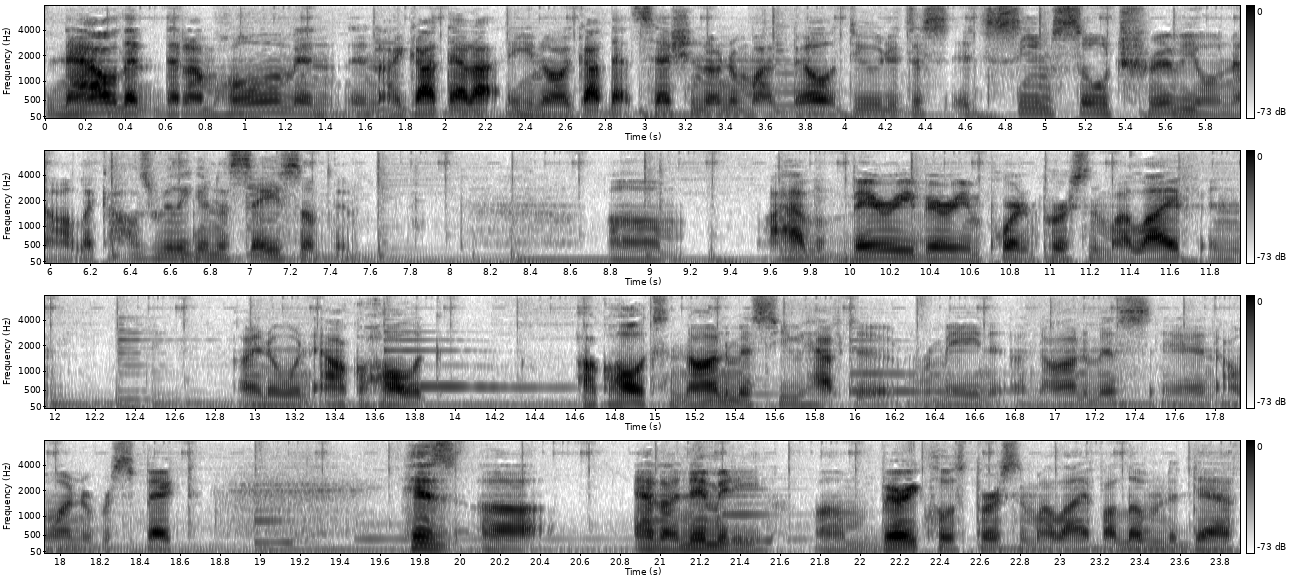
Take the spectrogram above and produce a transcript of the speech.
now that, that I'm home and, and I got that uh, you know I got that session under my belt, dude. It just it seems so trivial now. Like I was really gonna say something. Um, I have a very very important person in my life, and I know in alcoholic Alcoholics Anonymous you have to remain anonymous, and I want to respect his uh, anonymity. Um, very close person in my life. I love him to death.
